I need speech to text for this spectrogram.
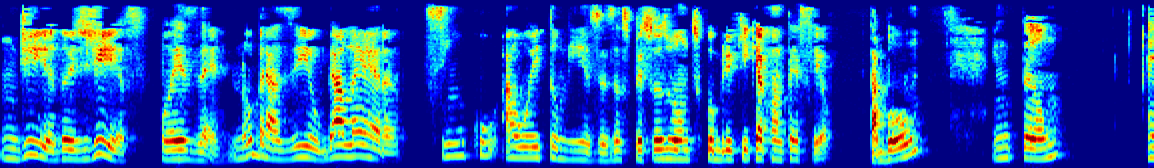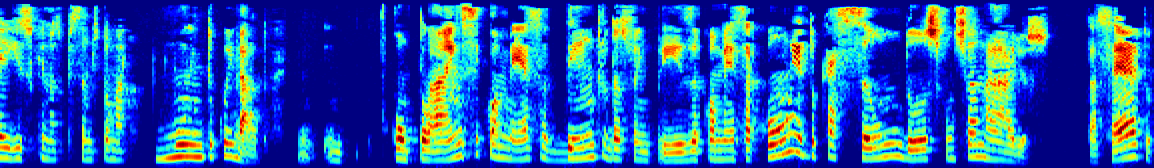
Um dia, dois dias? Pois é, no Brasil, galera, cinco a oito meses as pessoas vão descobrir o que, que aconteceu, tá bom? Então, é isso que nós precisamos tomar muito cuidado. Compliance começa dentro da sua empresa, começa com educação dos funcionários, tá certo?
